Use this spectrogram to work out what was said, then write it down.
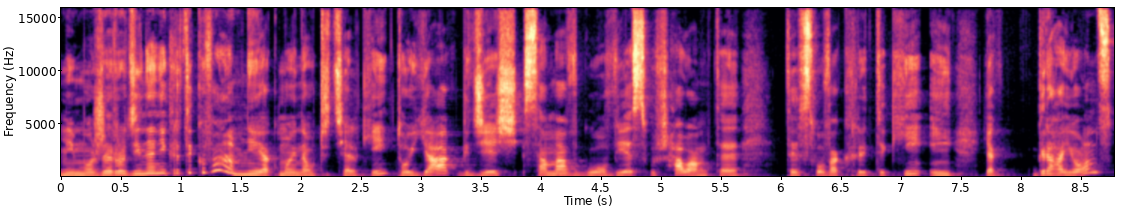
Mimo, że rodzina nie krytykowała mnie jak moje nauczycielki, to ja gdzieś sama w głowie słyszałam te, te słowa krytyki i jak grając,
